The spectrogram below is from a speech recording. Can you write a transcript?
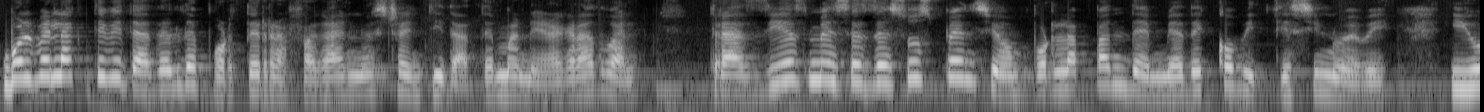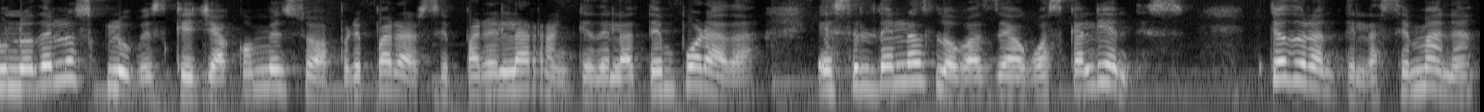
vuelve la actividad del deporte ráfaga en nuestra entidad de manera gradual, tras 10 meses de suspensión por la pandemia de COVID-19 y uno de los clubes que ya comenzó a prepararse para el arranque de la temporada es el de las Lobas de Aguascalientes, que durante la semana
